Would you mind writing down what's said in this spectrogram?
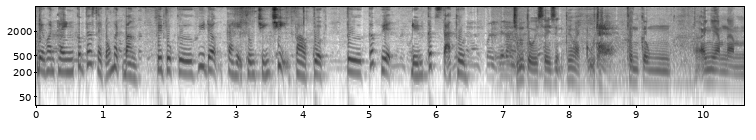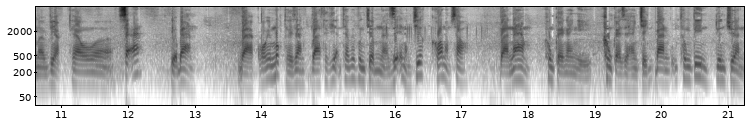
để hoàn thành công tác giải phóng mặt bằng, huyện Phục Cử huy động cả hệ thống chính trị vào cuộc từ cấp huyện đến cấp xã thôn. Chúng tôi xây dựng kế hoạch cụ thể, phân công anh em làm việc theo ờ, xã, địa bàn và có cái mốc thời gian và thực hiện theo cái phương châm là dễ làm trước, khó làm sau và làm không kể ngày nghỉ, không kể giờ hành chính. Ban cũng thông tin, tuyên truyền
